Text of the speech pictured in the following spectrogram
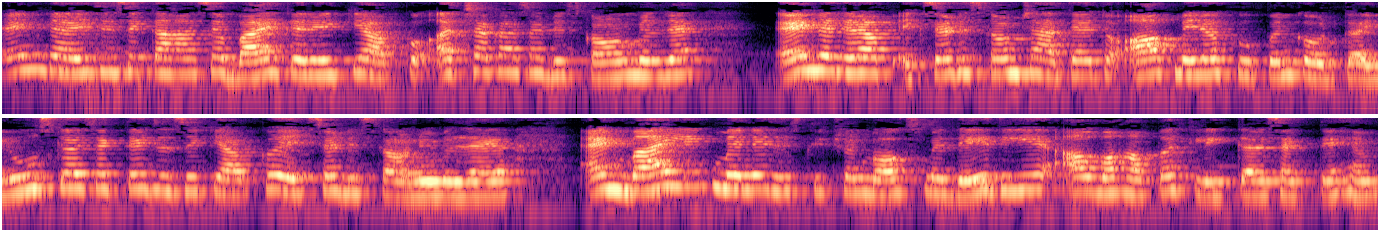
एंड गाइस इसे कहाँ से बाय करें कि आपको अच्छा खासा डिस्काउंट मिल जाए। एंड अगर आप एक्स्ट्रा डिस्काउंट चाहते हैं तो आप मेरा कूपन कोड का यूज़ कर सकते हैं, जिससे कि आपको एक्स्ट्रा डिस्काउंट भी मिल जाएगा। एंड बाय लिंक मैंने डिस्क्रिप्शन बॉक्स में दे दी है। आप वहाँ पर क्लिक कर सकते हैं।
